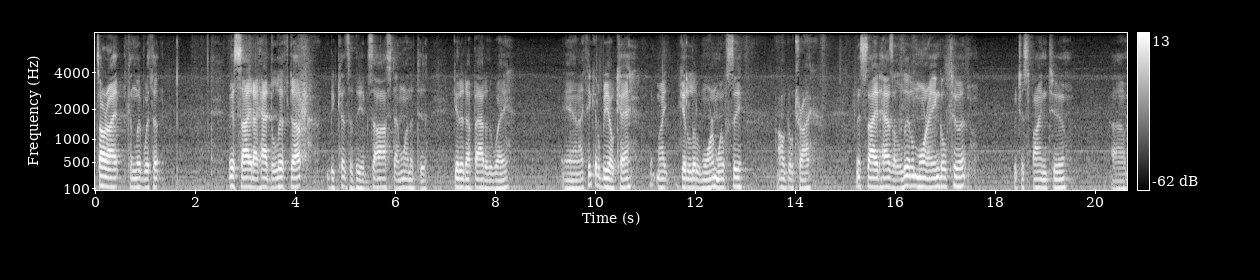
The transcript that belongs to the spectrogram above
it's all right. Can live with it. This side I had to lift up because of the exhaust. I wanted to get it up out of the way. And I think it'll be okay. It might get a little warm, we'll see. I'll go try. This side has a little more angle to it, which is fine too. Um,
